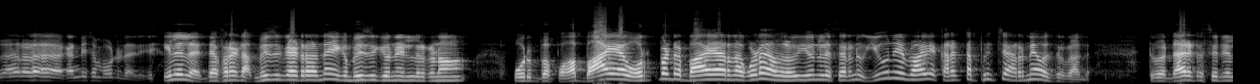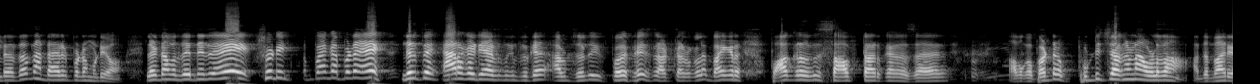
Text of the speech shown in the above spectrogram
சாரோட கண்டிஷன் போட்டுட்டாரு இல்லை இல்லை டெஃபரெண்டாக மியூசிக் ரைட்டராக இருந்தால் எங்கள் மியூசிக் யூனியனில் இருக்கணும். ஒரு பாயா ஒர்க் பண்ணுற பாயாக இருந்தால் கூட அதில் யூனியனில் சேரணும். யூனியன் பாயை கரெக்டாக பிரித்து அருமையாக வச்சுருக்காங்க. டைரக்டர்ஸ் யூனியனில் இருந்தால் தான் டைரக்ட் பண்ண முடியும். இல்லாட்டா வந்து நிறுத்து ஏய் ஷூட்டிங் பேக்கப் பண்ண ஏய் நிறுத்து யாரை கட்டியாக இருந்துக்கிட்டு இருக்க? அப்படின்னு சொல்லி இப்போ பேசுகிற ஆட்களுக்கெல்லாம் பயங்கர பார்க்குறதுக்கு சாஃப்டாக இருக்காங்க சார் அவங்க பண்ணுற பிடிச்சாங்கன்னா அவ்வளோதான் அந்த மாதிரி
